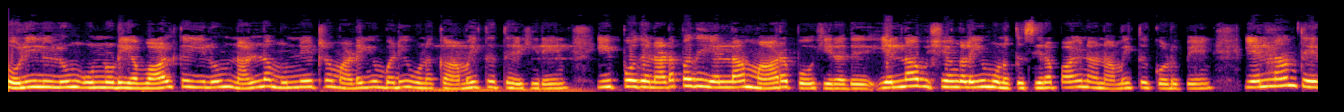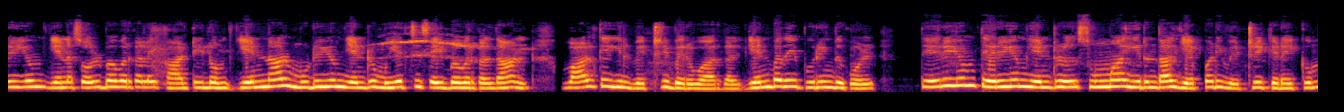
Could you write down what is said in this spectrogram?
தொழிலிலும் உன்னுடைய வாழ்க்கையிலும் நல்ல முன்னேற்றம் அடையும்படி உனக்கு அமைத்து தருகிறேன். இப்போது நடப்பது எல்லாம் மாறப்போகிறது எல்லா எல்லா விஷயங்களையும் உனக்கு சிறப்பாய் நான் அமைத்து கொடுப்பேன். எல்லாம் தெரியும் என சொல்பவர்களை காட்டிலும் என்னால் முடியும் என்று முயற்சி செய்பவர்கள்தான் வாழ்க்கையில் வெற்றி பெறுவார்கள் என்பதை புரிந்து கொள். தெரியும் தெரியும் என்று சும்மா இருந்தால் எப்படி வெற்றி கிடைக்கும்?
